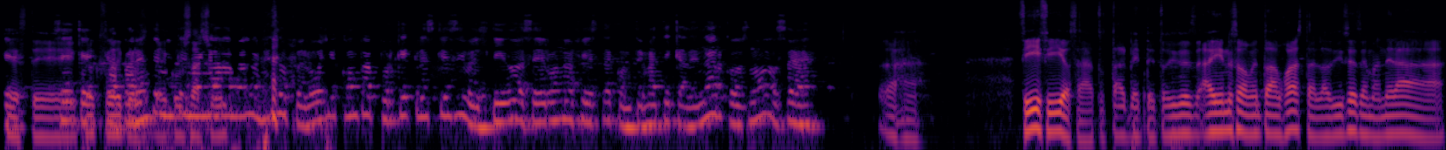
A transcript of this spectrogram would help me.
Que, sí, Este, creo que, que que aparentemente no hay nada malo en eso, pero oye, compa, ¿por qué crees que es divertido hacer una fiesta con temática de narcos, no? O sea, Ajá. Sí, sí, o sea, totalmente. Tú dices, ahí en ese momento a lo mejor hasta lo dices de manera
